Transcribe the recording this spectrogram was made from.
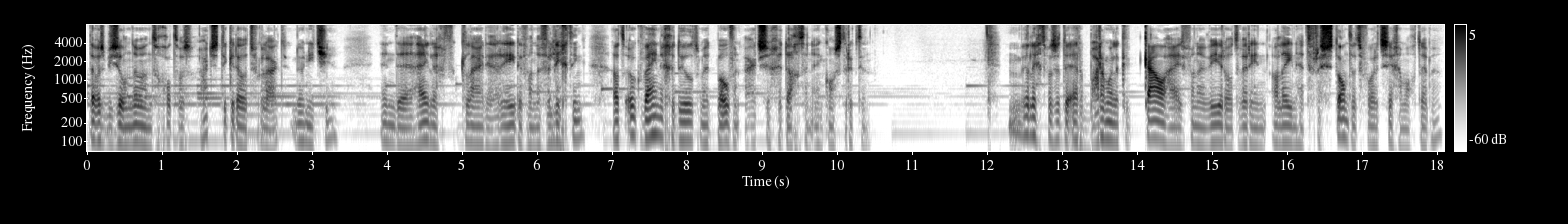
Dat was bijzonder, want God was hartstikke dood verklaard door Nietzsche. En de heilig verklaarde reden van de verlichting had ook weinig geduld met bovenaardse gedachten en constructen. Wellicht was het de erbarmelijke kaalheid van een wereld waarin alleen het verstand het voor het zeggen mocht hebben.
